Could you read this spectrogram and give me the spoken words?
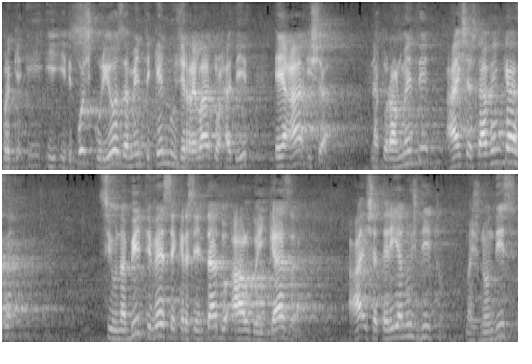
Porque, e, e, depois, curiosamente, quem nos relata o hadith é Aisha. Naturalmente, Aisha estava em casa. Se o Nabi tivesse acrescentado algo em casa, Aisha teria nos dito, mas não disse.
